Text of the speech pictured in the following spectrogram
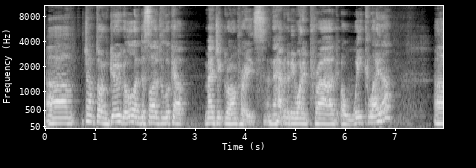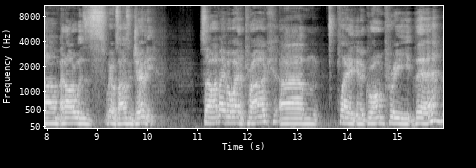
Um, jumped on Google and decided to look up Magic Grand Prix, and there happened to be one in Prague a week later. Um, and I was where was I? I was in Germany. So I made my way to Prague, um, played in a Grand Prix there,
